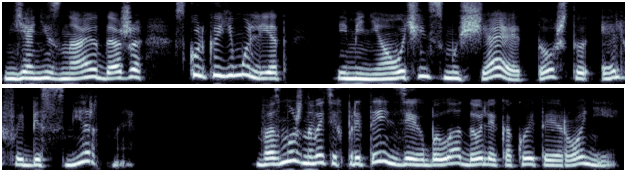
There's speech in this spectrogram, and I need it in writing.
Я не знаю даже, сколько ему лет, и меня очень смущает то, что эльфы бессмертны. Возможно, в этих претензиях была доля какой-то иронии,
